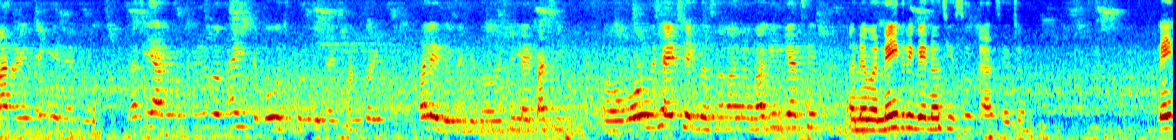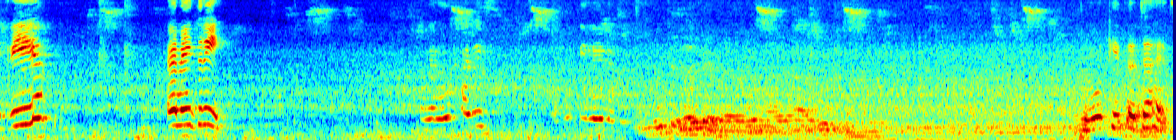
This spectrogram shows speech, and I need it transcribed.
પાતળી થઈ ગઈ એટલી. હજી આગળ ખુલ્લું તો થાય છે બહુ જ ખુલ્લું થાય પણ કોઈ ભલે દે કીધું હવે સિલાઈ પાછી મોડું જાય છે એકદમ સવારના વાગી ગયા છે અને એમાં નૈત્રી બેન હજી સૂતા છે જો. નૈત્રી? એ નૈત્રી. હવે ઉઠાવીશ લઈ લઉં ઉઠી તો જાય જ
